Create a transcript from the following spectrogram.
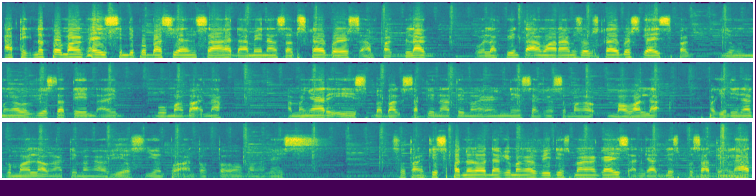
At take note po mga guys hindi po basihan sa dami ng subscribers ang pag-vlog. Walang kwenta ang maraming subscribers guys. Pag yung mga views natin ay bumaba na. Ang mangyari is babagsak din natin mga earnings hanggang sa mga mawala pag hindi na gumalaw ang ating mga views yun po ang totoo mga guys. So thank you sa panonood ng aking mga videos mga guys and God bless po sa ating lahat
